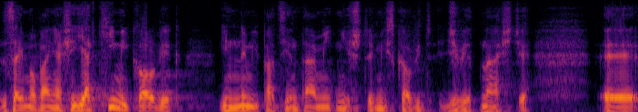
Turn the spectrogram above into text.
zajmowania się jakimikolwiek innymi pacjentami niż tymi z COVID-19. E,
